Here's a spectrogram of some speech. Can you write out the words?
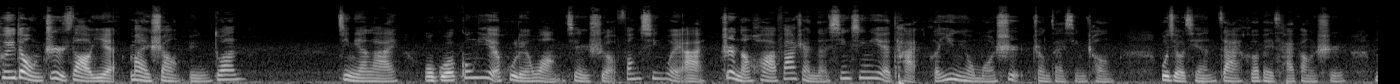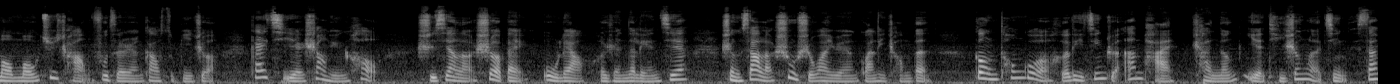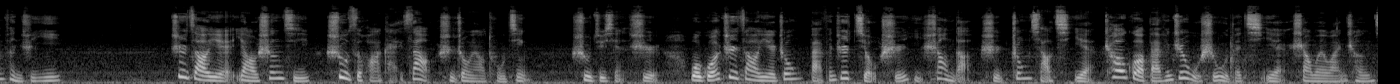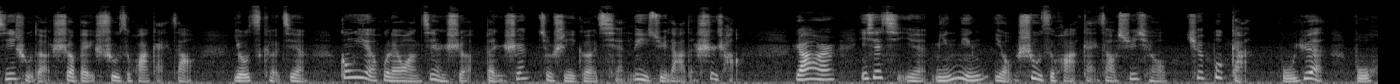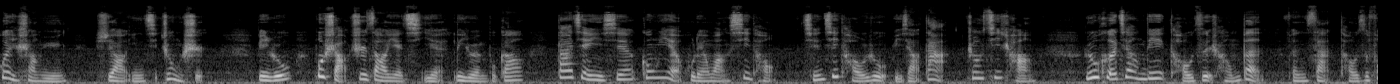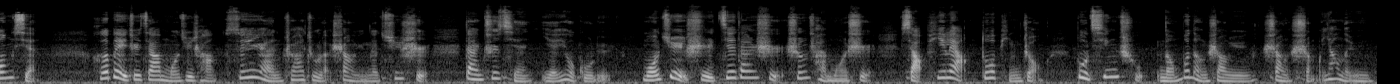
推动制造业迈上云端。近年来，我国工业互联网建设方兴未艾，智能化发展的新兴业态和应用模式正在形成。不久前在河北采访时，某模具厂负责人告诉笔者，该企业上云后，实现了设备、物料和人的连接，省下了数十万元管理成本，更通过合理精准安排，产能也提升了近三分之一。制造业要升级数字化改造是重要途径。数据显示，我国制造业中百分之九十以上的是中小企业，超过百分之五十五的企业尚未完成基础的设备数字化改造。由此可见，工业互联网建设本身就是一个潜力巨大的市场。然而，一些企业明明有数字化改造需求，却不敢、不愿、不会上云，需要引起重视。比如，不少制造业企业利润不高，搭建一些工业互联网系统，前期投入比较大，周期长。如何降低投资成本，分散投资风险？河北这家模具厂虽然抓住了上云的趋势，但之前也有顾虑。模具是接单式生产模式，小批量多品种，不清楚能不能上云，上什么样的云。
